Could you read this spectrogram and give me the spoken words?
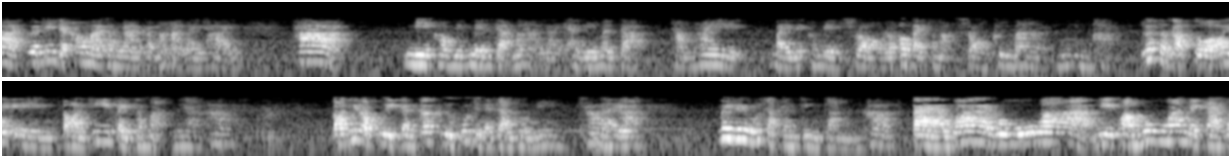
าติเพื่อที่จะเข้ามาทำงานกับมหาลัยไทย ถ้า มีคอมมิชเมนต์จากมหาลัย อันนี้มันจะทำให้ใบ recommend strong แล้วก็ใบสมัคร strong ขึ้นมากอืมค่ะ แล้วสำหรับตัวอ้อยเองตอนที่ไปสมัครเนี่ยค่ะตอนที่เราคุยกันก็คือพูดถึงอาจารย์โทนี่ใช่นะคะค่ะไม่ได้รู้จักกันจริงจังค่ะแต่ว่ารู้ว่ามีความมุ่งมั่นในการส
